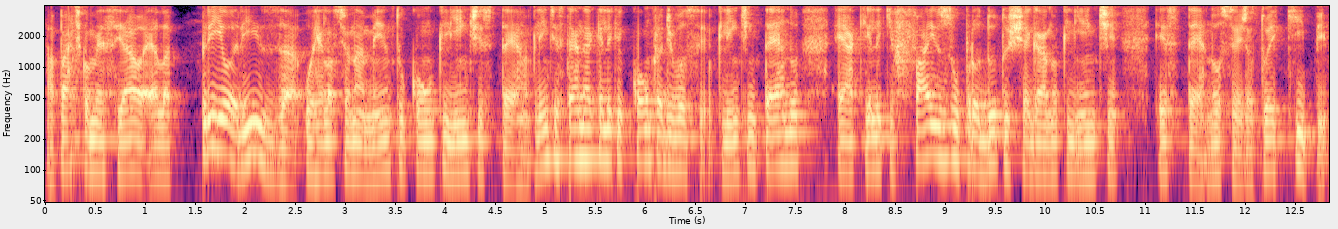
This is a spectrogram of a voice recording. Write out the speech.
A parte comercial, ela prioriza o relacionamento com o cliente externo. O cliente externo é aquele que compra de você. O cliente interno é aquele que faz o produto chegar no cliente externo, ou seja, a tua equipe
